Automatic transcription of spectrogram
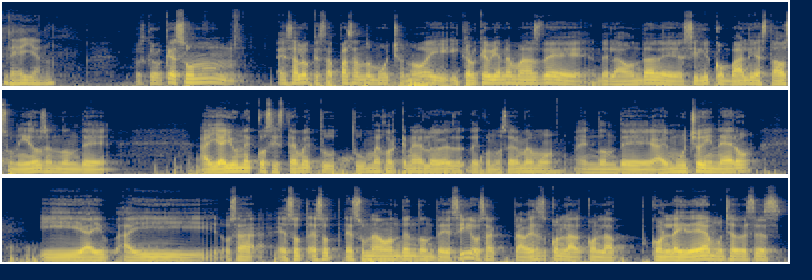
de ella, ¿no? Pues creo que es un, es algo que está pasando mucho, ¿no? Y, creo que viene más de, de, la onda de Silicon Valley a Estados Unidos, en donde ahí hay un ecosistema y tú, tú mejor que nadie lo debes de conocer, Memo, en donde hay mucho dinero y hay, hay o sea, eso, eso es una onda en donde sí, o sea, a veces con la, con la, con la idea muchas veces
